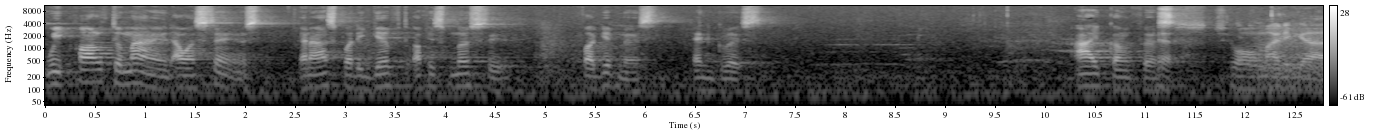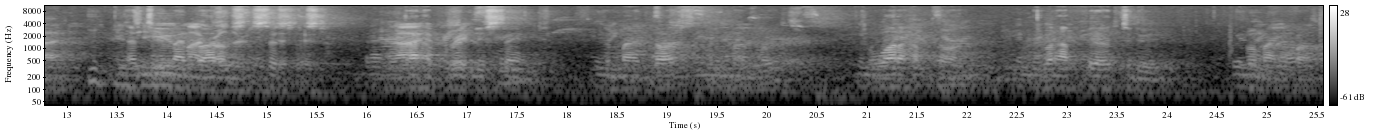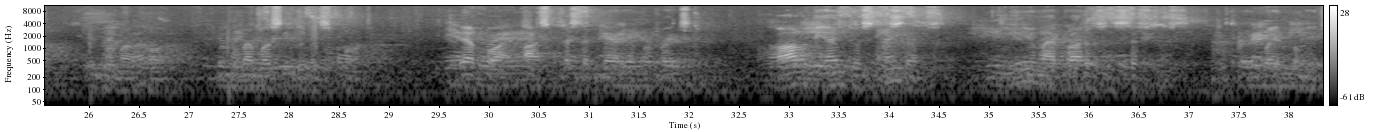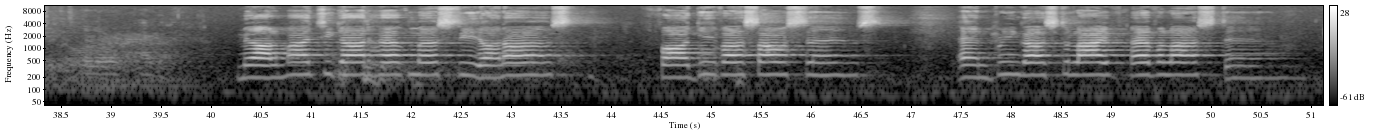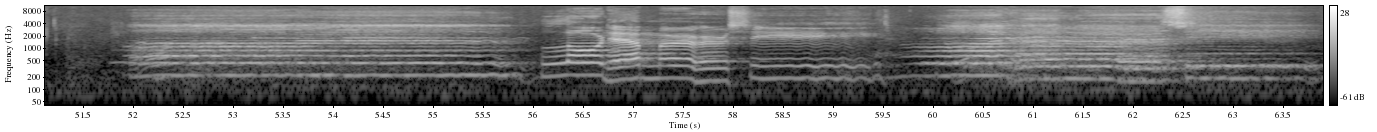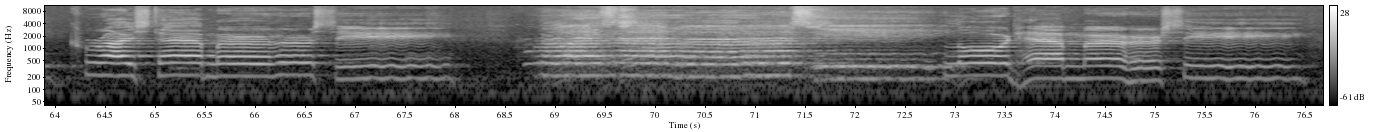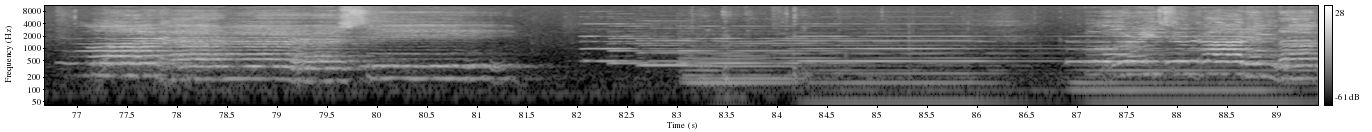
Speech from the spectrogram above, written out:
we call to mind our sins and ask for the gift of His mercy, forgiveness, and grace. I confess to Almighty God and to you, my brothers and sisters, that I have greatly sinned in my thoughts and in my words, in what I have done, and what I have failed to do, through my fault, through my fault, through my most grievous fault. Therefore, I ask Blessed Mary, ever Virgin, all of the angels and saints, and you, my brothers and sisters, pray for me to. May Almighty God have mercy on us, Forgive us our sins and bring us to life everlasting. Amen. Lord have mercy. Lord have mercy. Christ have mercy. Christ have mercy. Lord have mercy. Lord have mercy. Glory to God in the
